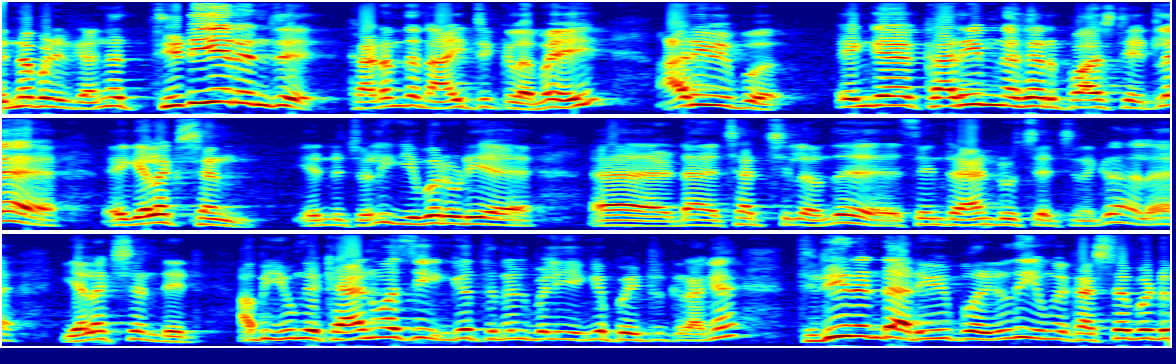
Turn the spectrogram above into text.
என்ன பண்ணியிருக்காங்க? திடீரென்று கடந்த ஞாயிற்றுக்கிழமை அறிவிப்பு. எங்க கரீம் நகர் பாஸ்டேட்டில் எலெக்ஷன் என்று சொல்லி இவருடைய சர்ச்சில் வந்து செயின்ட் ஆண்ட்ரூ சர்ச் அதில் எலெக்ஷன் டேட் அப்போ இவங்க கேன்வாசி இங்கே திருநெல்வேலி எங்கே போயிட்டுருக்குறாங்க. திடீரென்று அறிவிப்பு வருகிறது இவங்க கஷ்டப்பட்டு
